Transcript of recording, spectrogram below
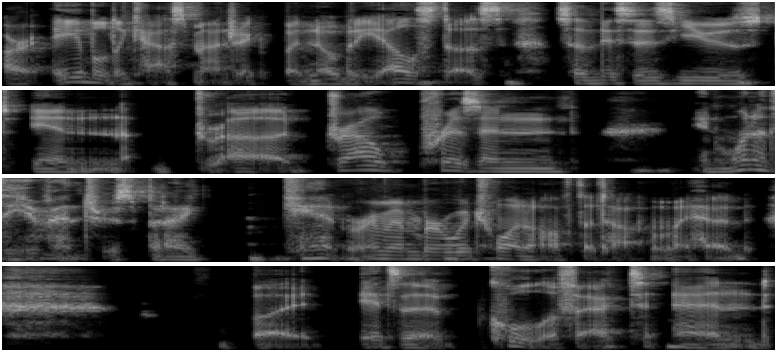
are able to cast magic, but nobody else does. So this is used in uh, Drow Prison in one of the adventures, but I can't remember which one off the top of my head. But it's a cool effect and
